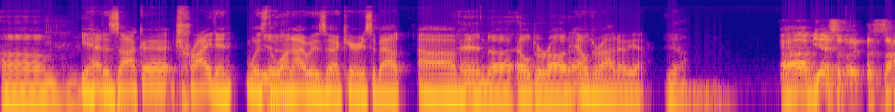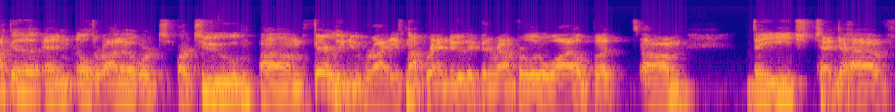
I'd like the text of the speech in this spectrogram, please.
Um, You had Azacca Trident was the one I was uh, curious about. Um, and uh, El Dorado. El Dorado, yeah. yeah. Um, yeah, so uh, Azacca and El Dorado are, are two um, fairly new varieties, not brand new. They've been around for a little while, but um, they each tend to have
